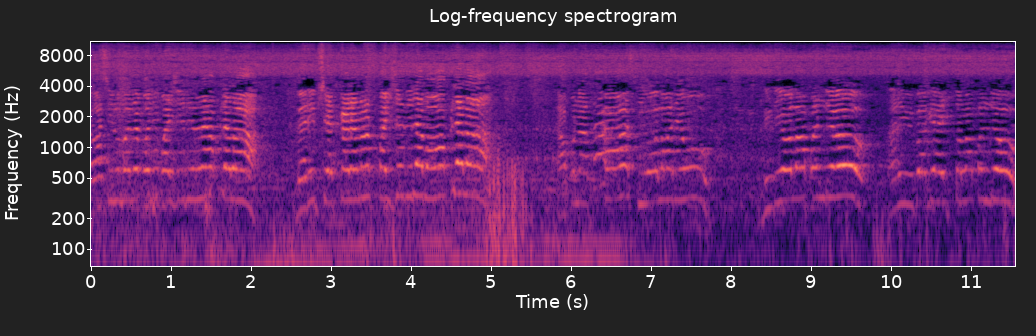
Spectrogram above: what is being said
तहसील मध्ये कोणी पैसे दिले आपल्याला. गरीब शेतकऱ्यांनाच पैसे दिले भाऊ आपल्याला. आपण आता सीओ ला देऊ बीडीओ ला पण देऊ आणि विभागीय आयुक्ताला पण देऊ.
